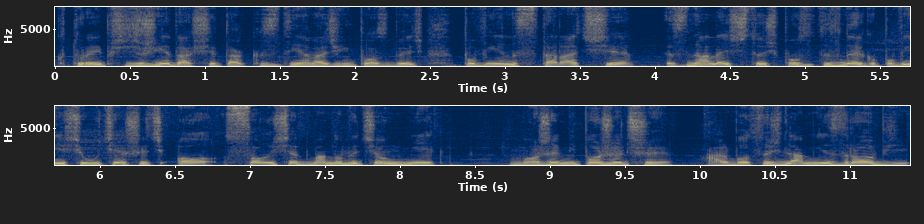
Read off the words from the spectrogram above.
której przecież nie da się tak z dnia na dzień pozbyć, powinien starać się znaleźć coś pozytywnego, powinien się ucieszyć. O, sąsiad ma nowy ciągnik, może mi pożyczy, albo coś dla mnie zrobi,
